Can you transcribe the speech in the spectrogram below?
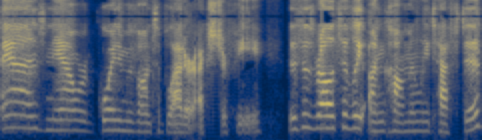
And now we're going to move on to bladder exstrophy. This is relatively uncommonly tested,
